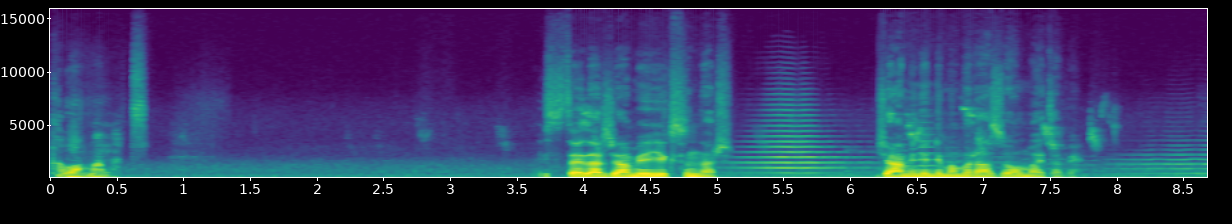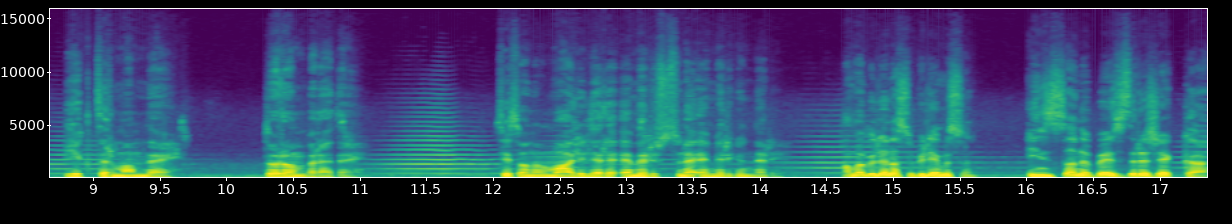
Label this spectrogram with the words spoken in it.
tamam anlat. İsterler camiyi yıksınlar. Caminin imamı razı olmay tabii. Yıktırmam dey. Durun bre dey. Tito'nun valileri emir üstüne emir günleri. Ama bile nasıl biliyor musun? İnsanı bezdirecek ka.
